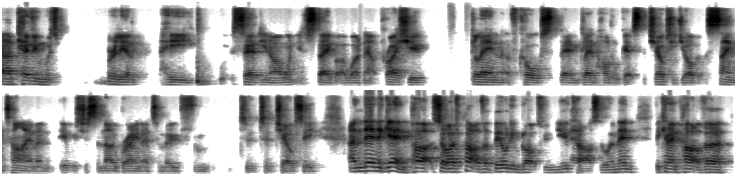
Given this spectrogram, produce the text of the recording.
uh, Kevin was brilliant. He said, "You know, I want you to stay, but I won't outprice you." Glenn, of course, then Glenn Hoddle gets the Chelsea job at the same time, and it was just a no-brainer to move from to, to Chelsea. And then again, part so I was part of the building blocks with Newcastle, yeah. and then became part of a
